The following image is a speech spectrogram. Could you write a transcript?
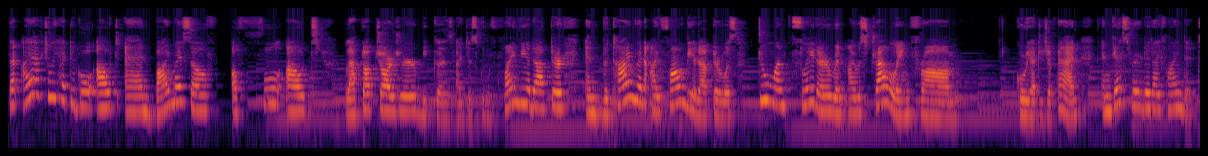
that I actually had to go out and buy myself a full out laptop charger because I just couldn't find the adapter and the time when I found the adapter was two months later when I was traveling from Korea to Japan and guess where did I find it?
